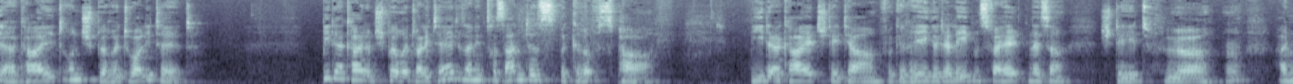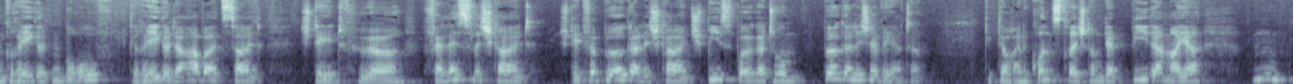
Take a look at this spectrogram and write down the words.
Biederkeit und Spiritualität. Biederkeit und Spiritualität ist ein interessantes Begriffspaar. Biederkeit steht ja für geregelte Lebensverhältnisse, steht für hm, einen geregelten Beruf, geregelte Arbeitszeit, steht für Verlässlichkeit, steht für Bürgerlichkeit, Spießbürgertum, bürgerliche Werte. Gibt ja auch eine Kunstrichtung, der Biedermeier. Hm,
